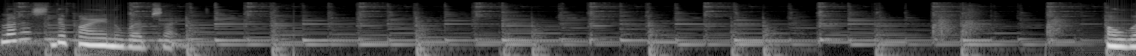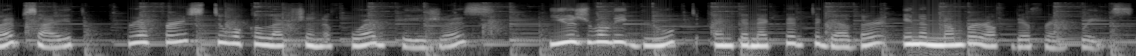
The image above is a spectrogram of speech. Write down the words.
let us define a website. A website refers to a collection of web pages, usually grouped and connected together in a number of different ways.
